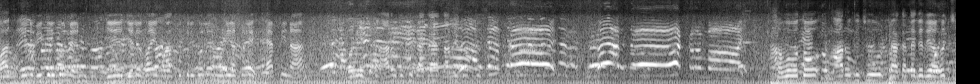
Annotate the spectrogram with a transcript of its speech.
মাছ যিনি বিক্রি করলেন যে জেলে ভাই মাছ বিক্রি করলেন উনি আসলে হ্যাপি না। উনি আরও কিছু টাকা দাবি সম্ভবত আরও কিছু টাকা তাকে দেওয়া হচ্ছে।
